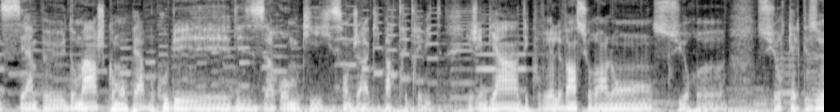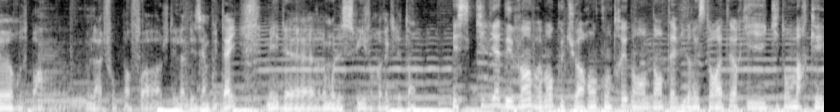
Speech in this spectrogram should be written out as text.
c'est un peu dommage comme on perd beaucoup des, arômes qui, sont déjà qui partent très très vite. Et j'aime bien découvrir le vin sur un long, sur euh, sur quelques heures. Là, il faut parfois jeter la deuxième bouteille, mais de vraiment le suivre avec le temps. Est-ce qu'il y a des vins vraiment que tu as rencontrés dans, ta vie de restaurateur qui, qui t'ont marqué?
